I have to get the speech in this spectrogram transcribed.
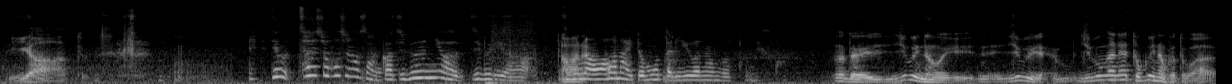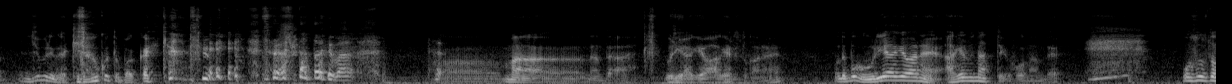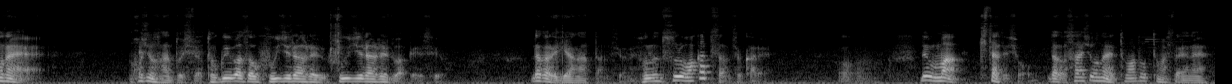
て。いやーって言うんですよ。えでも最初星野さんが自分にはジブリは自合わ合わないと思った理由は何だったんですか、だってジブリのジブリ自分がね得意なことはジブリが嫌うことばっかりだって それは例えば。まあなんだ売り上げを上げるとかねで僕売り上げはね上げるなっていう方なんでそうするとね星野さんとしては得意技を封じられる封じられるわけですよ。だから嫌がったんですよね。それそれ分かってたんですよ彼、うん、でもまあ来たでしょ。だから最初ね戸惑ってましたよね。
